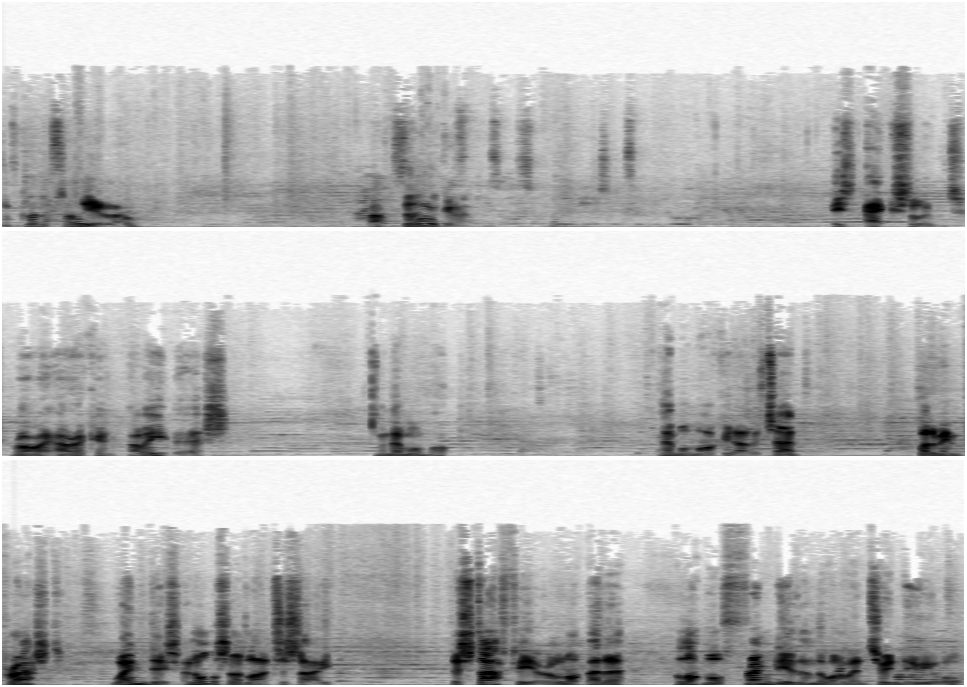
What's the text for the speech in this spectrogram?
I've got to tell you though, that burger is excellent. Right, I reckon I'll eat this, and then we'll then we'll mark it out of ten. But I'm impressed. Wendy's, and also I'd like to say, the staff here are a lot better, a lot more friendlier than the one I went to in New York.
